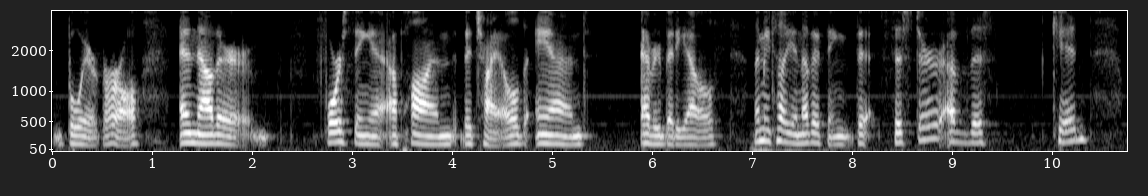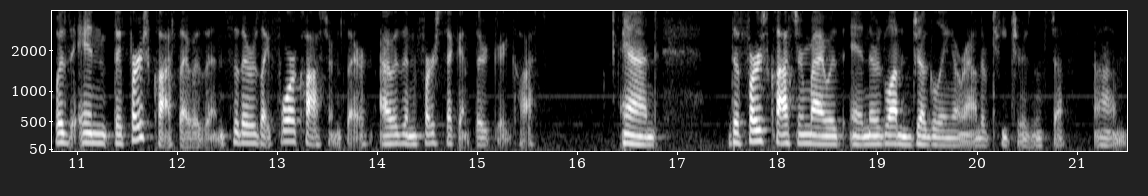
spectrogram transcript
boy or girl. And now they're forcing it upon the child and everybody else. Let me tell you another thing. The sister of this kid was in the first class i was in. So there was like four classrooms there. I was in first second third grade class. And the first classroom i was in there was a lot of juggling around of teachers and stuff um,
